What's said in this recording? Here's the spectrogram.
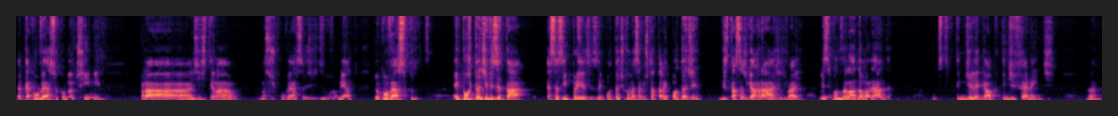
até converso com o meu time para a gente ter lá nossas conversas de desenvolvimento. Eu converso. É importante visitar essas empresas, é importante conversar com startup, é importante visitar essas garagens, vai. De vez em quando vai lá, dá uma olhada. O que tem de legal, o que tem de diferente, né?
